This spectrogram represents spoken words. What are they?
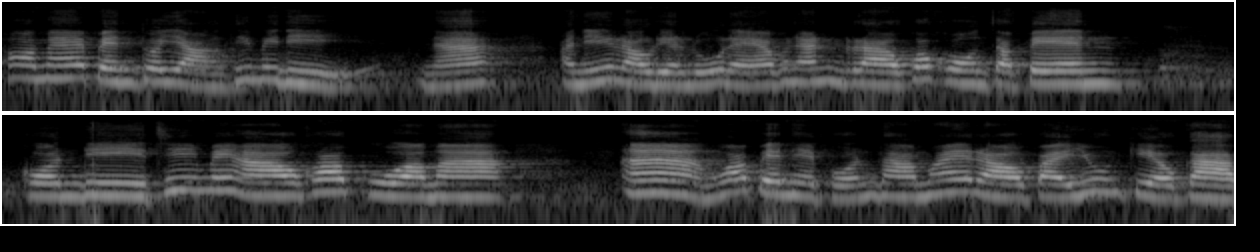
พ่อแม่เป็นตัวอย่างที่ไม่ดีนะอันนี้เราเรียนรู้แล้ว เพราะนั้นเราก็คงจะเป็นคนดีที่ไม่เอาครอบครัวมาอ้างว่าเป็นเหตุผลทำให้เราไปยุ่งเกี่ยวกับ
